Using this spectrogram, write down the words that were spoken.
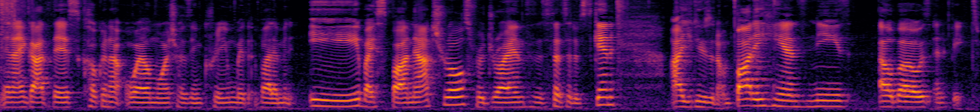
Then I got this coconut oil moisturizing cream with vitamin E by Spa Naturals for dry and sensitive skin. Uh, you can use it on body, hands, knees, elbows, and feet.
